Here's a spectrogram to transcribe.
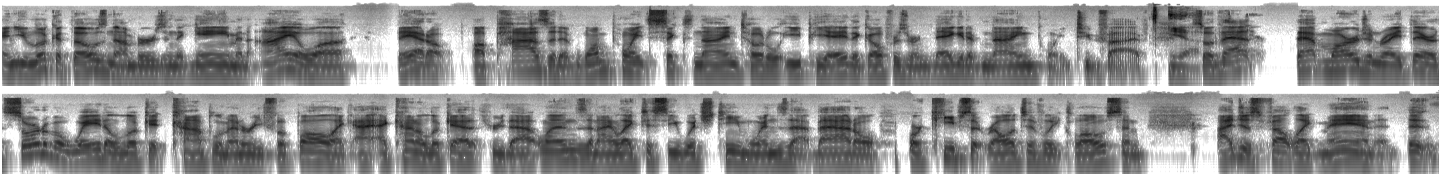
And you look at those numbers in the game, and Iowa, they had a, a positive 1.69 total EPA. The Gophers are negative 9.25. Yeah. So that that margin right there, it's sort of a way to look at complementary football. Like I, I kind of look at it through that lens, and I like to see which team wins that battle or keeps it relatively close. And I just felt like, man, it, it,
